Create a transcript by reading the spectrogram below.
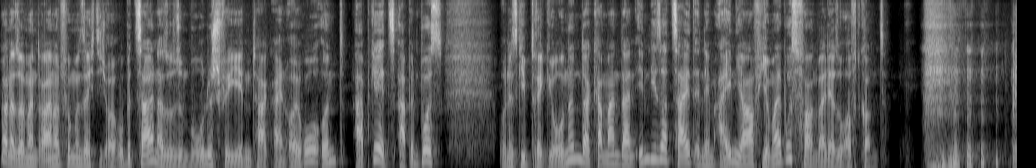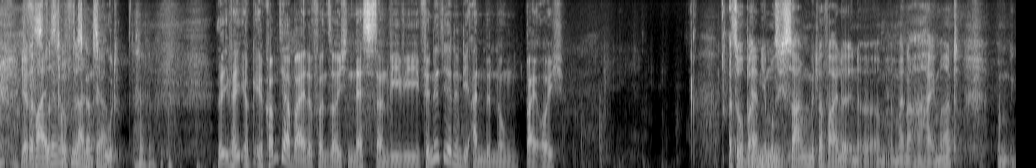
Ja, da soll man 365 Euro bezahlen, also symbolisch für jeden Tag ein Euro und ab geht's, ab in Bus. Und es gibt Regionen, da kann man dann in dieser Zeit, in dem ein Jahr, viermal Bus fahren, weil der so oft kommt. ja, das, das trifft es ganz ja. gut. ihr, ihr, kommt ja beide von solchen Nestern. Wie, wie findet ihr denn die Anbindung bei euch? Also bei ähm, mir muss ich sagen, mittlerweile in, ähm, in meiner Heimat ähm,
